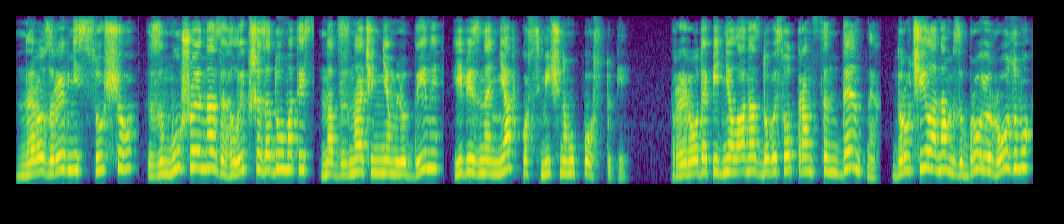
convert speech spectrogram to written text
Нерозривність сущого змушує нас глибше задуматись над значенням людини і пізнання в космічному поступі. Природа підняла нас до висот трансцендентних, доручила нам зброю розуму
